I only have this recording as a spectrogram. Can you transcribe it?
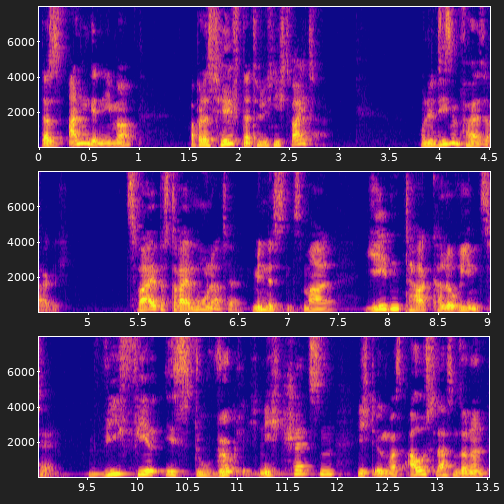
Das ist angenehmer, aber das hilft natürlich nicht weiter. Und in diesem Fall sage ich, zwei bis drei Monate mindestens mal jeden Tag Kalorien zählen. Wie viel isst du wirklich? Nicht schätzen, nicht irgendwas auslassen, sondern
